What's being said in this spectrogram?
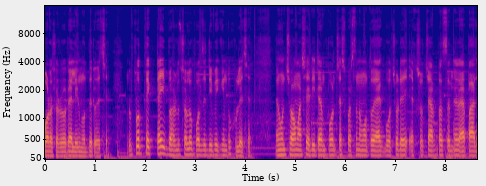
বড় সড়ো র্যালির মধ্যে রয়েছে। প্রত্যেকটাই ভালো চলো পজিটিভে কিন্তু খুলেছে। এখন ছ মাসে রিটার্ন পঞ্চাশ পার্সেন্টের মতো, এক বছরে একশো চার পার্সেন্টের আর পাঁচ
